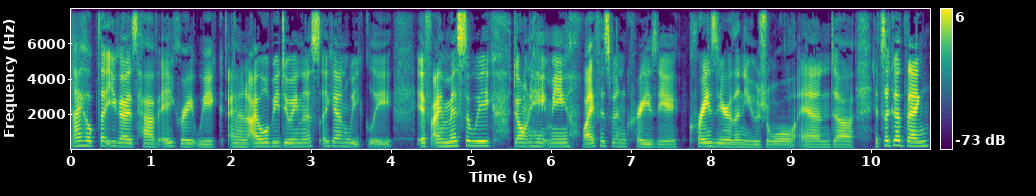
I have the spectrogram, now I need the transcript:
I hope that you guys have a great week, and I will be doing this again weekly. If I miss a week, don't hate me. Life has been crazy, crazier than usual, and uh, it's a good thing.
